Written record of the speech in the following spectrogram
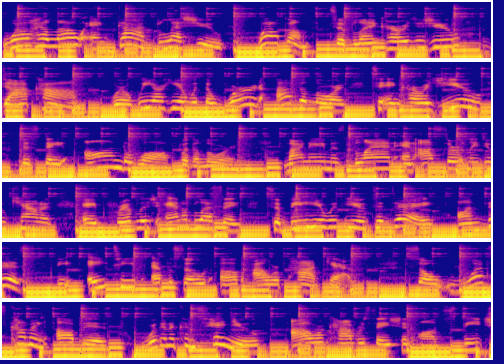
Well, hello and God bless you. Welcome to BlenencouragesYou.com, where we are here with the word of the Lord to encourage you to stay on the wall for the Lord. My name is Blen, and I certainly do count it a privilege and a blessing to be here with you today on this, the 18th episode of our podcast. So, what's coming up is we're going to continue our conversation on speech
